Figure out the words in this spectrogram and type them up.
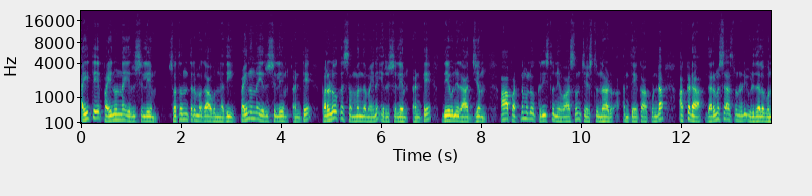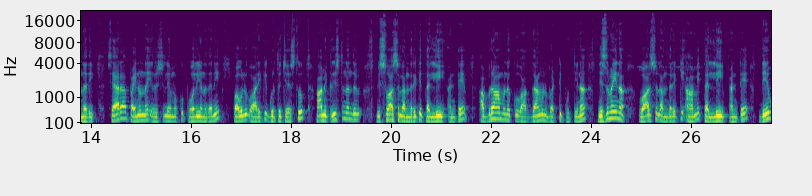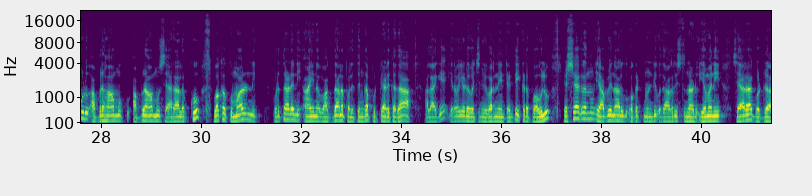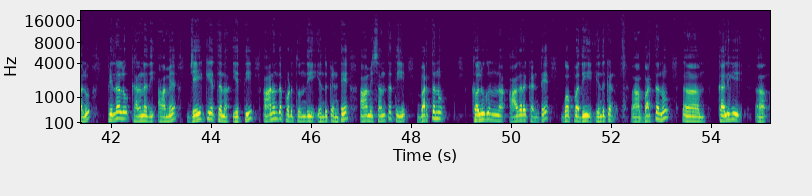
అయితే పైనున్న ఎరుషులేం స్వతంత్రముగా ఉన్నది. పైనున్న ఎరుసలేం అంటే పరలోక సంబంధమైన ఎరుసలేం అంటే దేవుని రాజ్యం. ఆ పట్టణంలో క్రీస్తు నివాసం చేస్తున్నాడు. అంతేకాకుండా అక్కడ ధర్మశాస్త్రం నుండి విడుదల ఉన్నది. శారా పైనున్న ఎరుసలేముకు పోలి పౌలు వారికి గుర్తు చేస్తూ ఆమె క్రీస్తునందు విశ్వాసులందరికీ తల్లి అంటే అబ్రాహ్మునకు వాగ్దానమును బట్టి పుట్టిన నిజమైన వారసులందరికీ ఆమె తల్లి అంటే దేవుడు అబ్రహాముకు అబ్రాహాము శారాలకు ఒక కుమారుణ్ణి పుడతాడని ఆయన వాగ్దాన ఫలితంగా పుట్టాడు కదా. అలాగే ఇరవై ఏడవ వచ్చిన వివరణ ఏంటంటే ఇక్కడ పౌలు యశాగ్రంథం యాభై నాలుగు ఒకటి నుండి ఉదాహరిస్తున్నాడు. ఏమని? శారా గొడ్రాలు పిల్లలు కననది ఆమె జయకీర్తన ఎత్తి ఆనందపడుతుంది. ఎందుకంటే ఆమె సంతతి భర్తను కలుగున్న ఆగర కంటే గొప్పది. ఎందుకంటే భర్తను కలిగి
